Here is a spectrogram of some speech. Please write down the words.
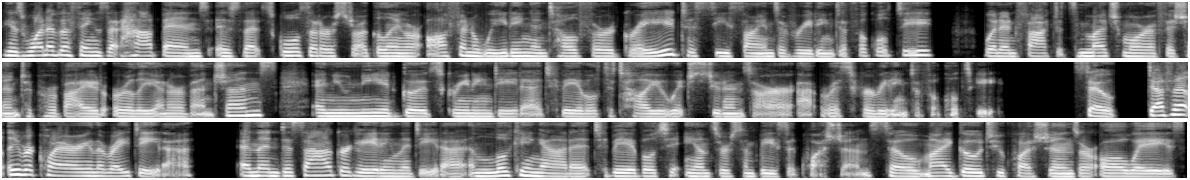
Because one of the things that happens is that schools that are struggling are often waiting until third grade to see signs of reading difficulty when in fact it's much more efficient to provide early interventions and you need good screening data to be able to tell you which students are at risk for reading difficulty. So definitely requiring the right data and then disaggregating the data and looking at it to be able to answer some basic questions. So my go-to questions are always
